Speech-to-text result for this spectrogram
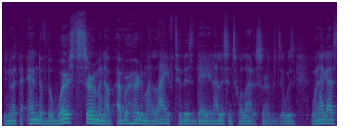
you know at the end of the worst sermon I've ever heard in my life to this day, and I listened to a lot of sermons. It was when I got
